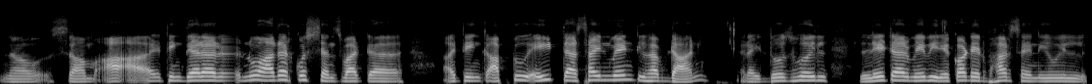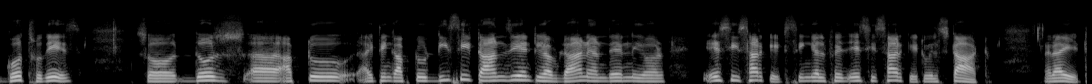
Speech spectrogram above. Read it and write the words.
Now some I, think there are no other questions but uh, i think up to eight assignment you have done right? Those who will later maybe recorded version you will go through this so those uh, up to i think up to dc transient you have done and then your ac circuit single phase ac circuit will start right?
